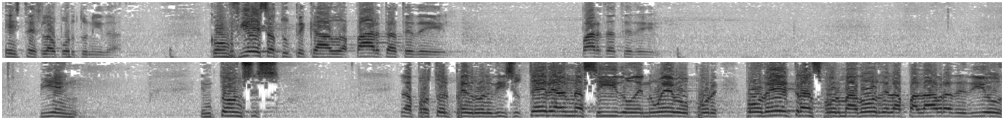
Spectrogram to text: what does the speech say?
esta es la oportunidad. Confiesa tu pecado, apártate de él. Apártate de él. Bien, entonces el apóstol Pedro le dice, ustedes han nacido de nuevo por poder transformador de la palabra de Dios.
